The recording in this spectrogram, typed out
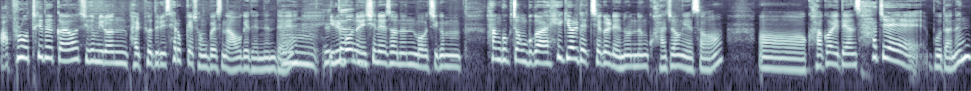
앞으로 어떻게 될까요? 지금 이런 발표들이 새롭게 정부에서 나오게 됐는데 음, 일본 외신에서는 뭐 지금 한국 정부가 해결 대책을 내놓는 과정에서 어 과거에 대한 사죄보다는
